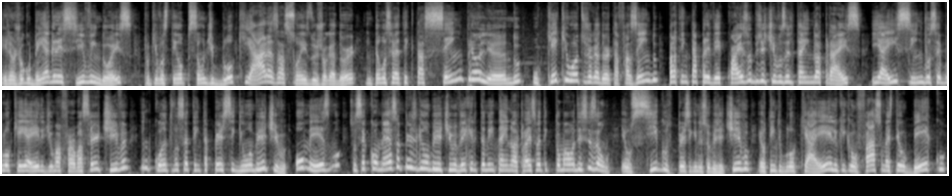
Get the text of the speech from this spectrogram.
Ele é um jogo bem agressivo em dois, porque você tem a opção de bloquear as ações do jogador, então você vai ter que estar tá sempre olhando o que que o outro jogador tá fazendo para tentar prever quais objetivos ele tá indo atrás, e aí sim você bloqueia ele de uma forma assertiva enquanto você tenta perseguir um objetivo. Ou mesmo, se você começa a perseguir um objetivo e vê que ele também tá indo atrás, você vai ter que tomar uma decisão. Eu sigo perseguindo esse objetivo, eu tento bloquear ele, o que que eu faço, mas tem o beco.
